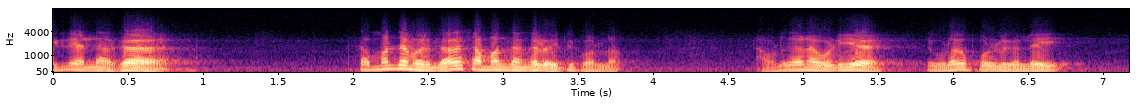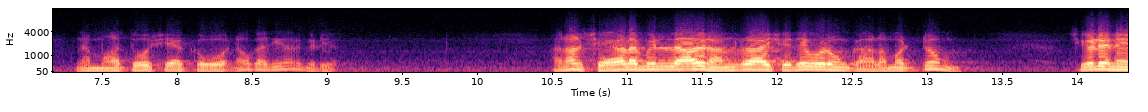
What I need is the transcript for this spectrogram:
இல்லைன்னாக்கா சம்பந்தம் இருந்தால் சம்பந்தங்கள் வைத்துக்கொள்ளலாம் அவ்வளோதான ஒழிய உலகப் பொருள்களை நம்ம மாற்றவோ சேர்க்கவோ நமக்கு அதிகாரம் கிடையாது. அதனால் சேலமில்லாத நன்றாய் சிதை வரும் காலம் மட்டும் சீடனே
